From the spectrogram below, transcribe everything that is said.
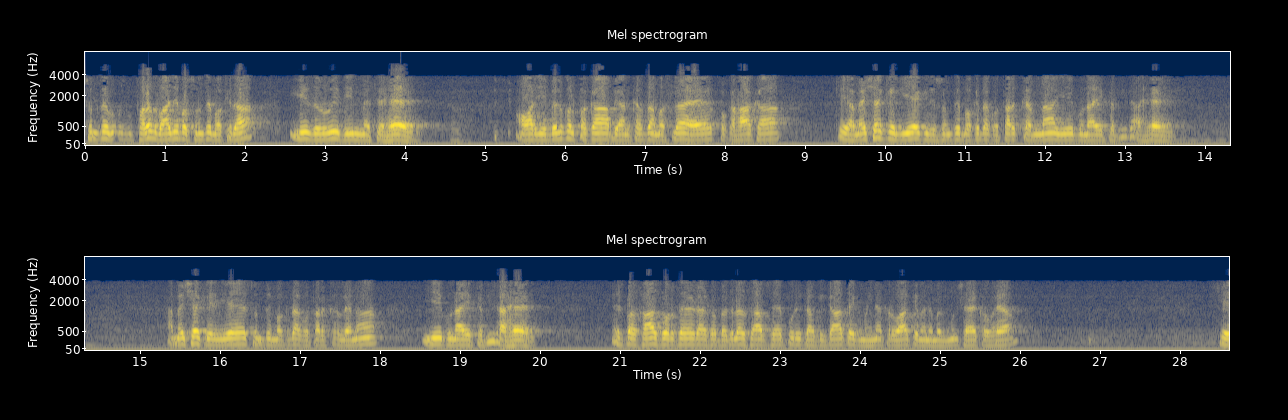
سنتے فرض واجب اور سنتے موقع یہ ضروری دین میں سے ہے۔ اور یہ بالکل پکا بیان کردہ مسئلہ ہے۔ وہ کہا کا کہ ہمیشہ کے لیے کسی سنتے موقع کو ترک کرنا یہ گناہ کبیرہ ہے۔ ہمیشہ کے لیے سنتے موقع کو ترک کر لینا یہ گناہ کبیرہ ہے۔ اس پر خاص طور سے ڈاکٹر بدلر صاحب سے پوری تحقیقات ایک مہینہ کروا کے میں نے مضمون شائع کروایا کہ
